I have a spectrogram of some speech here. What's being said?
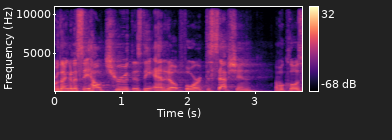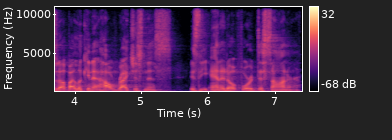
We're then going to see how truth is the antidote for deception. And we'll close it up by looking at how righteousness is the antidote for dishonor.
